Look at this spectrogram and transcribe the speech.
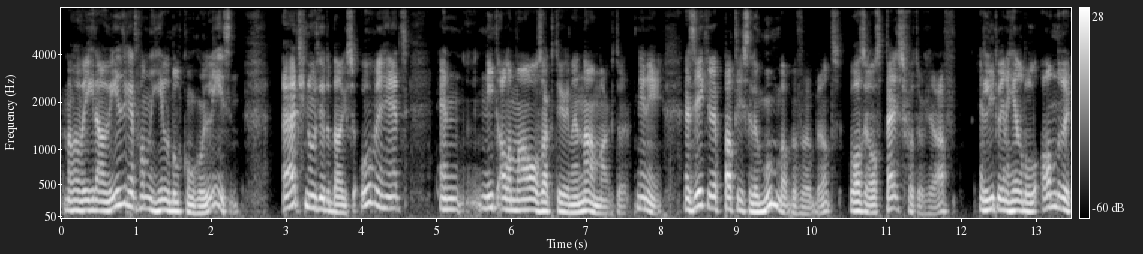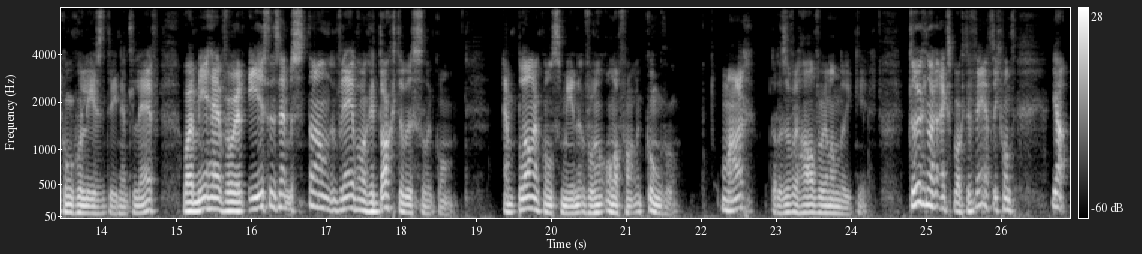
maar vanwege de aanwezigheid van een heleboel Congolezen. Uitgenodigd door de Belgische overheid en niet allemaal als acteur en naamacteur. Nee, nee. En zekere Patrice Lumumba bijvoorbeeld was er als persfotograaf en liep er een heleboel andere Congolezen tegen het lijf, waarmee hij voor het eerst in zijn bestaan vrij van gedachten wisselen kon en plannen kon smeden voor een onafhankelijk Congo. Maar dat is een verhaal voor een andere keer. Terug naar Expo 58, want ja,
